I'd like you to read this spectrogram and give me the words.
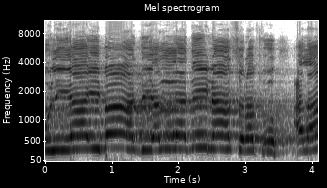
উলিয়া ইবাদি আল্লাযীনা আসরাফু আলা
